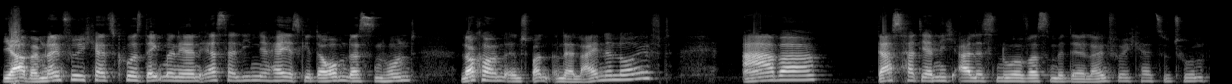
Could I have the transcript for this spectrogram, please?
Ja, beim Leinführigkeitskurs denkt man ja in erster Linie, hey, es geht darum, dass ein Hund locker und entspannt an der Leine läuft. Aber das hat ja nicht alles nur was mit der Leinführigkeit zu tun,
